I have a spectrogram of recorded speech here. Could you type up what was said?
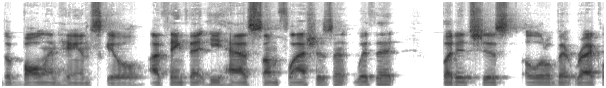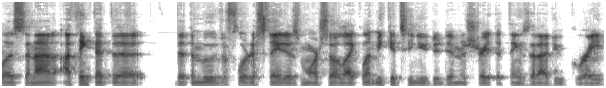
the ball in hand skill. I think that he has some flashes with it, but it's just a little bit reckless. And I I think that the that the move to Florida State is more so like let me continue to demonstrate the things that I do great,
